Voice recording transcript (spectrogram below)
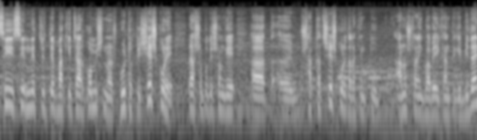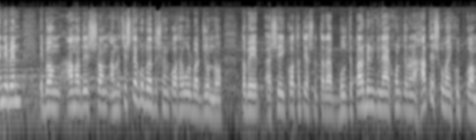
সিইসির নেতৃত্বে বাকি চার কমিশনার বৈঠকটি শেষ করে রাষ্ট্রপতির সঙ্গে সাক্ষাৎ শেষ করে তারা কিন্তু আনুষ্ঠানিকভাবে এখান থেকে বিদায় নেবেন এবং আমাদের সঙ্গে আমরা চেষ্টা করব তাদের সঙ্গে কথা বলবার জন্য, তবে সেই কথাটি আসলে তারা বলতে পারবেন কিনা এখন, কেননা হাতে সময় খুব কম।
